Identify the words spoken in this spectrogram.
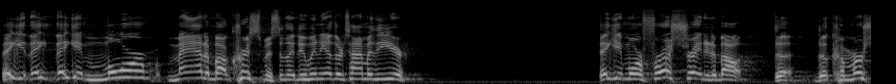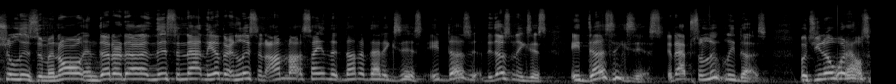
They get, they, they get more mad about Christmas than they do any other time of the year. They get more frustrated about the, the commercialism and all and da da da and this and that and the other. And listen, I'm not saying that none of that exists. It does it doesn't exist. It does exist. It absolutely does. But you know what else?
